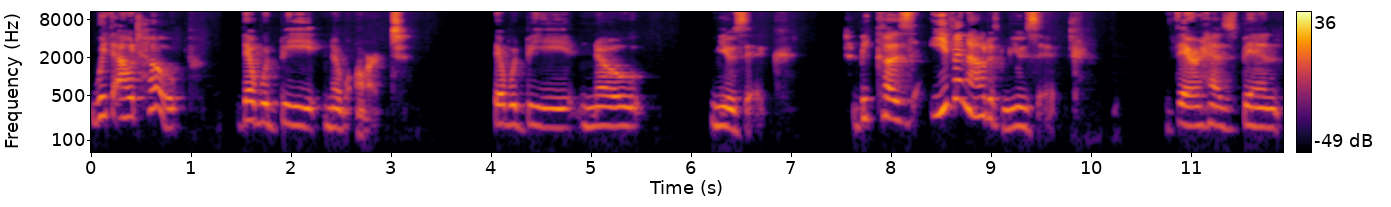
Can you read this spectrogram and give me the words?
without hope, there would be no art. There would be no music because even out of music, there has been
